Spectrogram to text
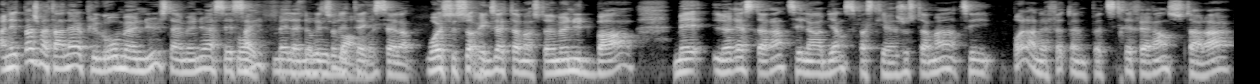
honnêtement, je m'attendais à un plus gros menu. C'était un menu assez simple, mais la nourriture était excellente. Oui, c'est ça, exactement. C'était un menu de bar, mais le restaurant, c'est l'ambiance, parce que justement, tu sais, Paul en a fait une petite référence tout à l'heure,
